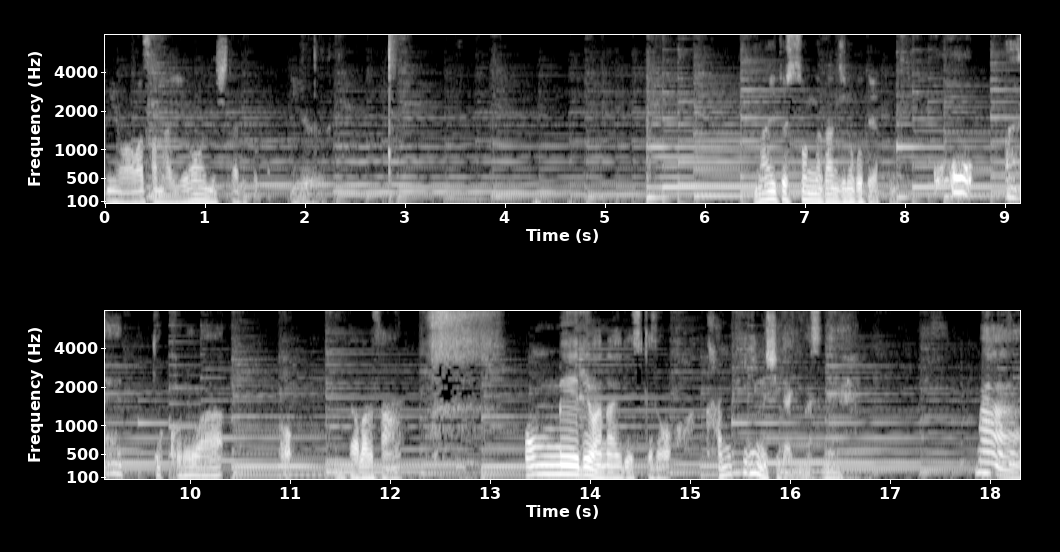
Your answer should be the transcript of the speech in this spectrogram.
ー、身を合わさないようにしたりとかっていう。毎年そんな感じのことやってます。おえー、っと、これは、お、ダバルさん。本命ではないですけど、カミキリムシがいますね。まあ、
